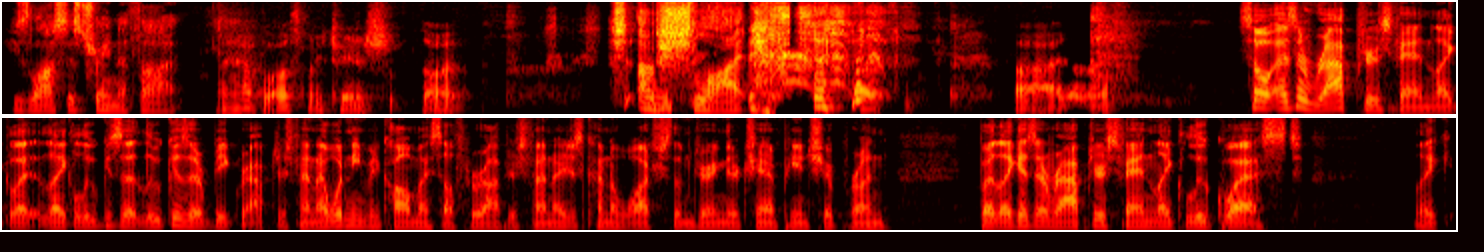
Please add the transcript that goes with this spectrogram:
he's lost his train of thought. I have lost my train of thought. Sh- Of Schlott. I, uh, I don't know. So as a Raptors fan, like like, like Luke is a Luke is a big Raptors fan. I wouldn't even call myself a Raptors fan. I just kind of watched them during their championship run. But like as a Raptors fan, like Luke West, like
